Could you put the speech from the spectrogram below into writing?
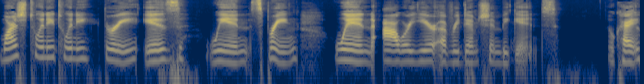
March 2023 is when spring, when our year of redemption begins. Okay?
